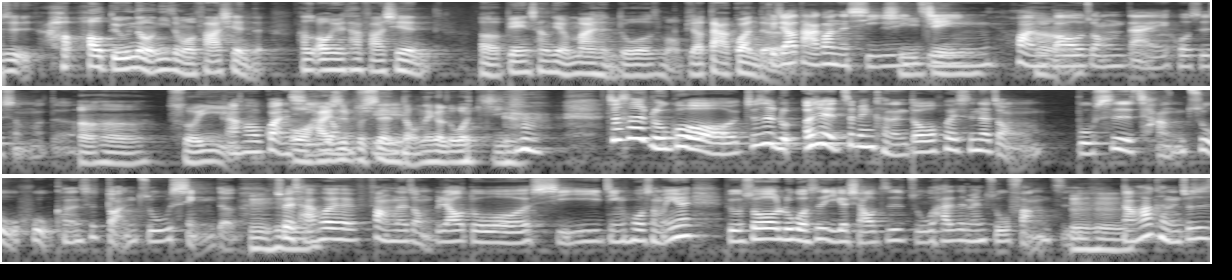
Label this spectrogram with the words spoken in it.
是 How How do you know？你怎么发现的？他说哦，因为他发现呃，便利商店有卖很多什么比较大罐的、比较大罐的洗衣精、换包装袋或是什么的。嗯哼，所以然后罐洗我还是不是很懂那个逻辑。就是如果就是如，而且这边可能都会是那种。不是常住户，可能是短租型的，所以才会放那种比较多洗衣精或什么。因为比如说，如果是一个小资族，他这边租房子，然后他可能就是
